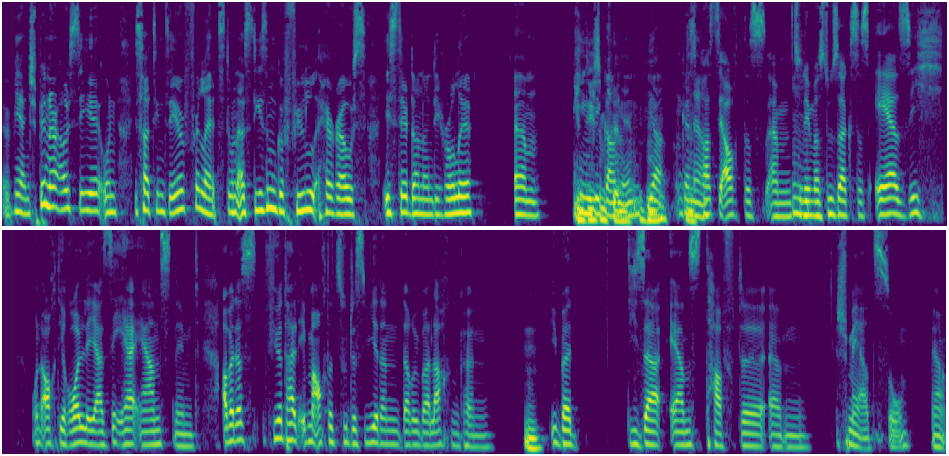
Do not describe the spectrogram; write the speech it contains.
wie ein Spinner aussehe und es hat ihn sehr verletzt und aus diesem Gefühl heraus ist er dann an die Rolle ähm, In diesem hingegangen. Film. Mhm. Ja, Das genau. passt ja auch das, ähm, zu dem, was du sagst, dass er sich und auch die Rolle ja sehr ernst nimmt. Aber das führt halt eben auch dazu, dass wir dann darüber lachen können. Mhm. Über dieser ernsthafte ähm, Schmerz. So, ja.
